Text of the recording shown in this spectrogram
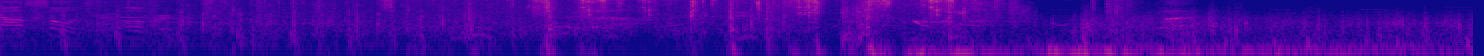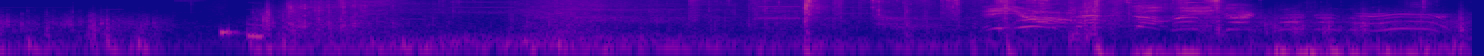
Hostile soldier, over. Hey, you're all messed up, man. Check over here!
